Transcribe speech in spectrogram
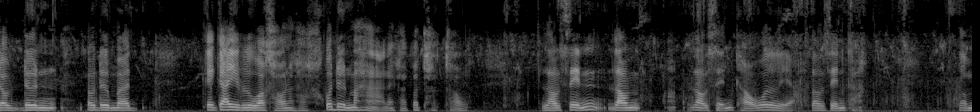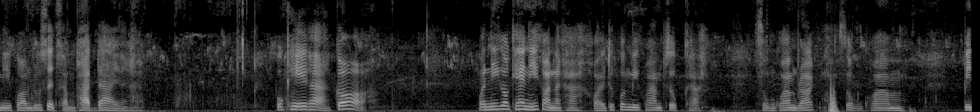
เราเดิน เราเดินมาใกล้ๆรั้วเขานะคะเขาก็เดินมาหานะคะ ก็ทักเขา เราเซนเราเราเซนเขาเลยอะ่ะเราเซนค่ะ เรามีความรู้สึกสัมผัสได้นะคะ โอเคค่ะ ก็ วันนี้ก็แค่นี้ก่อนนะคะ ขอให้ทุกคนมีความสุขค่ะ ส่งความรัก ส่งความปิ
